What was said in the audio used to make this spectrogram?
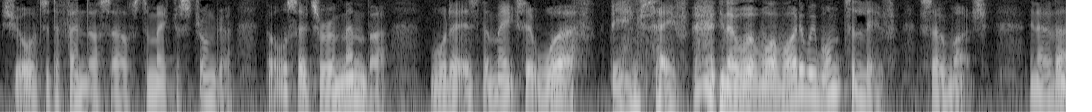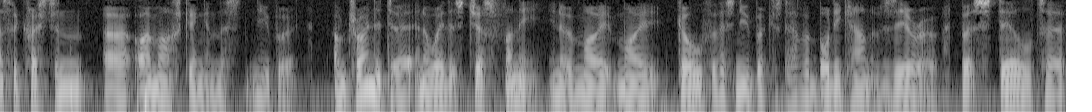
Sure, to defend ourselves, to make us stronger, but also to remember what it is that makes it worth being safe. You know, what, what, why do we want to live so much? You know, that's the question uh, I'm asking in this new book. I'm trying to do it in a way that's just funny. You know, my my goal for this new book is to have a body count of zero, but still to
